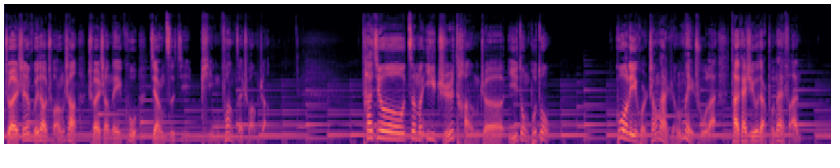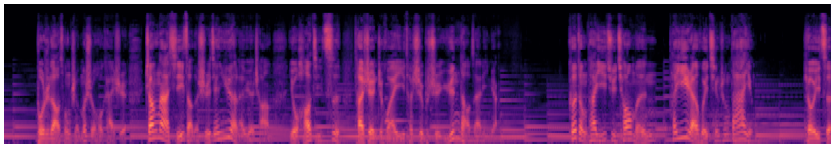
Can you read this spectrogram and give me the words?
转身回到床上，穿上内裤，将自己平放在床上。他就这么一直躺着一动不动。过了一会儿，张娜仍没出来，他开始有点不耐烦。不知道从什么时候开始，张娜洗澡的时间越来越长，有好几次，他甚至怀疑她是不是晕倒在里面。可等他一去敲门，他依然会轻声答应。有一次，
